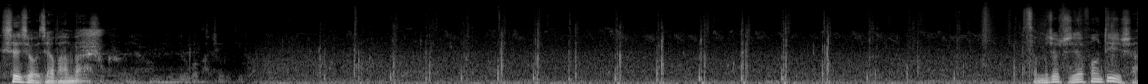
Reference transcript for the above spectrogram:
谢谢我家婉婉。么就直接放地上？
